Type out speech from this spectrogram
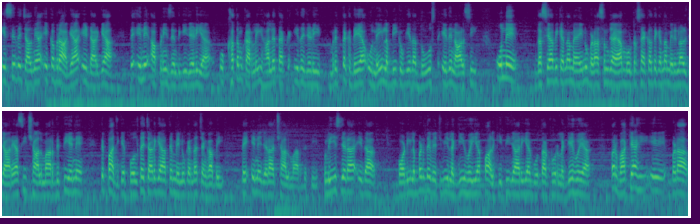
ਇਸੇ ਦੇ ਚੱਲਦਿਆਂ ਇਹ ਘਬਰਾ ਗਿਆ, ਇਹ ਡਰ ਗਿਆ ਤੇ ਇਹਨੇ ਆਪਣੀ ਜ਼ਿੰਦਗੀ ਜਿਹੜੀ ਆ, ਉਹ ਖਤਮ ਕਰ ਲਈ। ਹਾਲੇ ਤੱਕ ਇਹਦੇ ਜਿਹੜੀ ਮ੍ਰਿਤਕ ਦੇ ਆ, ਉਹ ਨਹੀਂ ਲੱਭੀ ਕਿਉਂਕਿ ਇਹਦਾ ਦੋਸਤ ਇਹਦੇ ਨਾਲ ਸੀ। ਉਹਨੇ ਦੱਸਿਆ ਵੀ ਕਹਿੰਦਾ, ਮੈਂ ਇਹਨੂੰ ਬੜਾ ਸਮਝਾਇਆ, ਮੋਟਰਸਾਈਕਲ ਤੇ ਕਹਿੰਦਾ ਮੇਰੇ ਨਾਲ ਜਾ ਰਿਹਾ ਸੀ, ਛਾਲ ਮਾਰ ਦਿੱਤੀ ਇਹਨੇ ਤੇ ਭੱਜ ਕੇ ਪੁਲ ਤੇ ਚੜ ਗਿਆ ਤੇ ਮੈਨੂੰ ਕਹਿੰਦਾ, ਚੰਗਾ ਬਈ। ਤੇ ਇਹਨੇ ਜਿਹੜਾ ਛਾਲ ਮਾਰ ਦਿੱਤੀ। ਪੁਲਿਸ ਜਿਹੜਾ ਇਹਦਾ ਬਾਡੀ ਲੱਭਣ ਦੇ ਵਿੱਚ ਵੀ ਲੱਗੀ ਹੋਈ ਆ, ਭਾਲ ਕੀਤੀ ਜਾ ਰਹੀ ਆ, ਗੋਤਾਖੋਰ ਲੱਗੇ ਹੋਏ ਆ। ਪਰ ਵਾਕਿਆ ਹੀ ਇਹ ਬੜਾ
